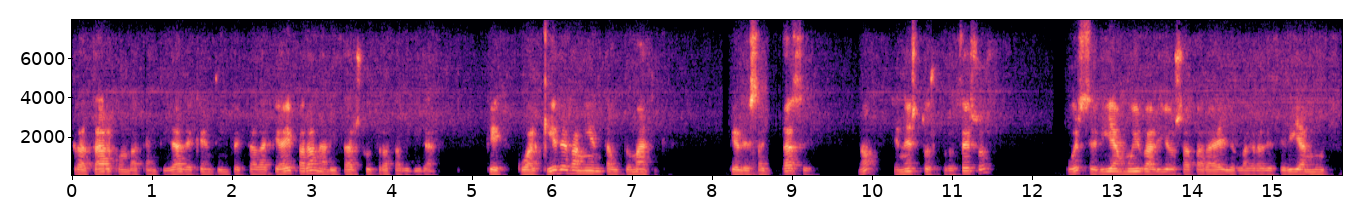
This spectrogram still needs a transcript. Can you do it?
tratar con la cantidad de gente infectada que hay para analizar su trazabilidad. Que cualquier herramienta automática que les ayudase en estos procesos, pues sería muy valiosa para ellos, la agradecerían mucho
